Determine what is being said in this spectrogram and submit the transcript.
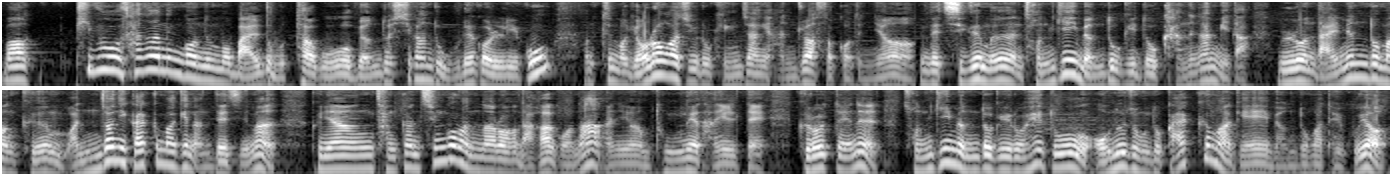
막 피부 상하는 거는 뭐 말도 못하고 면도 시간도 오래 걸리고 아무튼 막 여러 가지로 굉장히 안 좋았었거든요. 근데 지금은 전기 면도기도 가능합니다. 물론 날면도만큼 완전히 깔끔하긴 안 되지만 그냥 잠깐 친구 만나러 나가거나 아니면 동네 다닐 때 그럴 때는 전기 면도기로 해도 어느 정도 깔끔하게 면도가 되고요.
